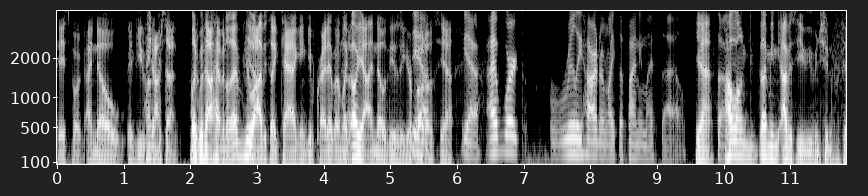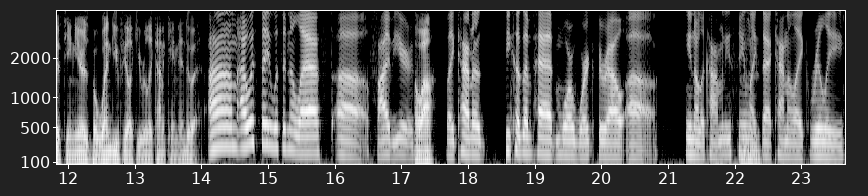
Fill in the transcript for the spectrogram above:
Facebook, I know if you've shot 100%, them. Like without having to, people Yeah. obviously like tag and give credit, but I'm like, oh yeah, I know these are your Yeah. photos. Yeah, Yeah, I've worked really hard on like defining my style. yeah. So- How long? I mean, obviously you've been shooting for 15 years, but when do you feel like you really kind of came into it? Um, I would say within the last uh five years. Oh wow. Like kind of because I've had more work throughout uh you know the comedy scene Mm-hmm. like that kind of like really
